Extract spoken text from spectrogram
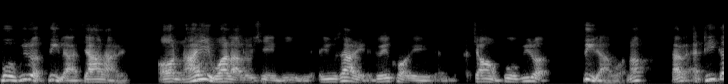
ပို့ပြီးတော့တိလာကြားလာတယ်။အော်နားရည်ဝါလာလို့ရှိရင်ဒီအယူဆတွေအတွေးခေါ်တွေအကြောင်းပို့ပြီးတော့သိတာပေါ့နော်။ ဒါပေမဲ့အဓိကက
